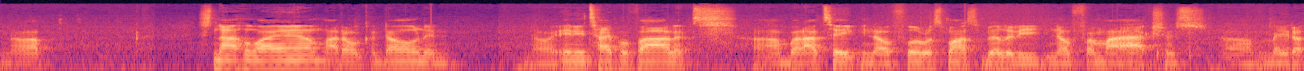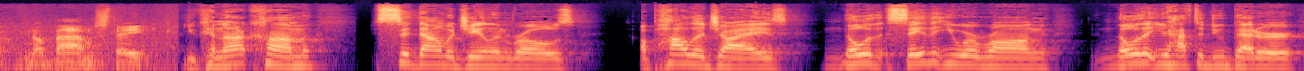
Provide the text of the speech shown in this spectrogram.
you know, I, it's not who I am. I don't condone and you know any type of violence, um, but I take you know full responsibility you know for my actions. Um, made a you know bad mistake. You cannot come sit down with Jalen Rose, apologize, know that say that you were wrong, know that you have to do better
